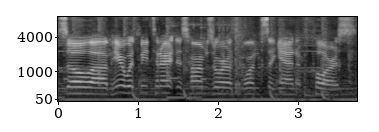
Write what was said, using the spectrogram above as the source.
So um, here with me tonight is Harmsworth once again, of course.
